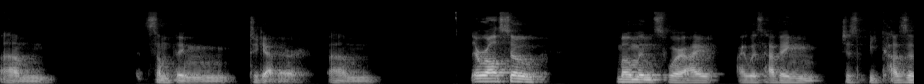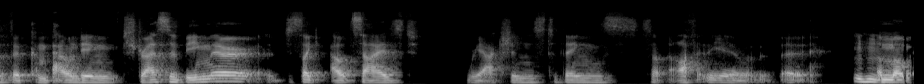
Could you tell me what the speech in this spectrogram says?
um, something together. Um, there were also moments where I I was having just because of the compounding stress of being there, just like outsized reactions to things. So often, you know, uh, mm-hmm. a moment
